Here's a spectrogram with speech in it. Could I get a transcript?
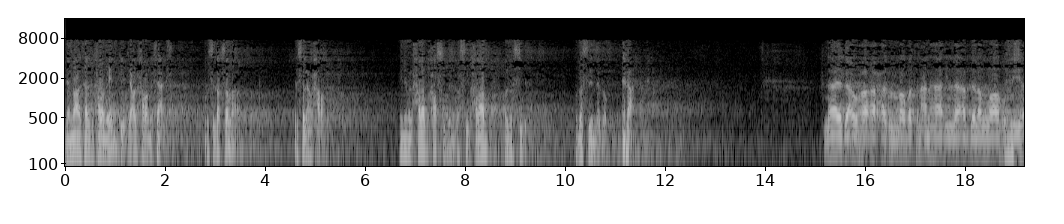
لأن معنى ثالث الحرمين جعل الحرم الثالث. المسجد الأقصى ما ليس له حرم. إنما الحرم خاص بالمسجد الحرام والمسجد والمسجد النبوي. نعم. لا يدعها أحد رغبة عنها إلا أبدل الله فيها.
